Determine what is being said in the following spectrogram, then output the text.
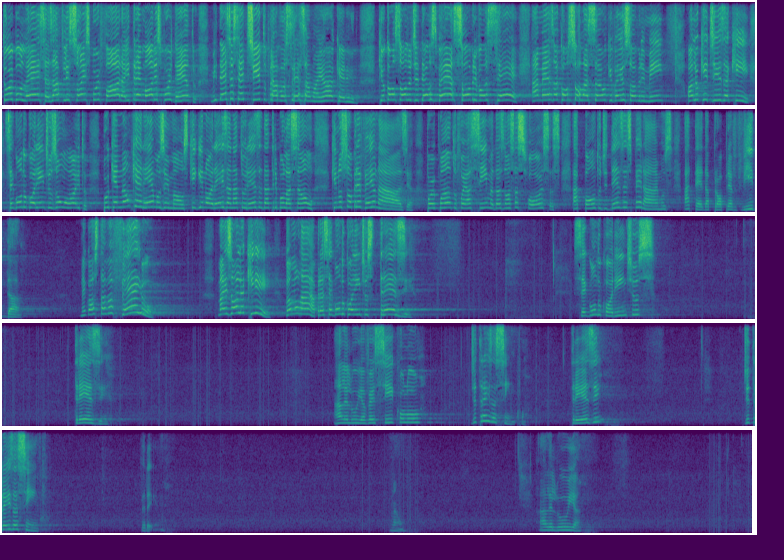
turbulências, aflições por fora e tremores por dentro. Me deixa ser Tito para você essa manhã, querido. Que o consolo de Deus venha sobre você, a mesma consolação que veio sobre mim. Olha o que diz aqui, segundo Coríntios 1:8, porque não queremos, irmãos, que ignoreis a natureza da tribulação que nos sobreveio na Ásia, porquanto foi acima das nossas forças, a ponto de desesperarmos até da própria vida. O negócio estava feio. Mas olha aqui, vamos lá, para 2 Coríntios 13. 2 Coríntios 13. Aleluia, versículo de 3 a 5. 13. De 3 a 5. Espera aí. Não. Aleluia.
